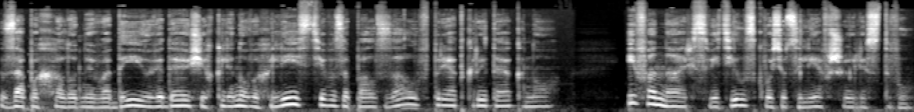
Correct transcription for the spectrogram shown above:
Запах холодной воды и увядающих кленовых листьев заползал в приоткрытое окно, и фонарь светил сквозь уцелевшую листву.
